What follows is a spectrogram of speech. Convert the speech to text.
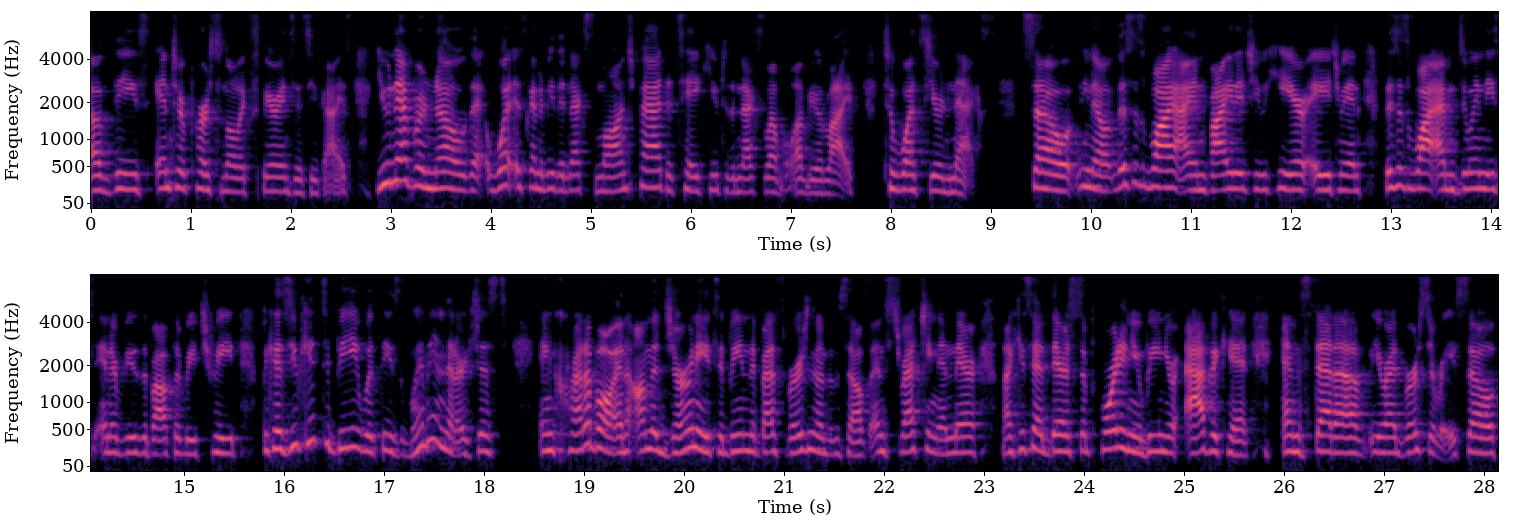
of these interpersonal experiences, you guys. You never know that what is going to be the next launch pad to take you to the next level of your life, to what's your next. So, you know, this is why I invited you here, Adrienne. This is why I'm doing these interviews about the retreat, because you get to be with these women that are just incredible and on the journey to being the best version of themselves and stretching. And they're, like you said, they're supporting you, being your advocate instead of your adversary. So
